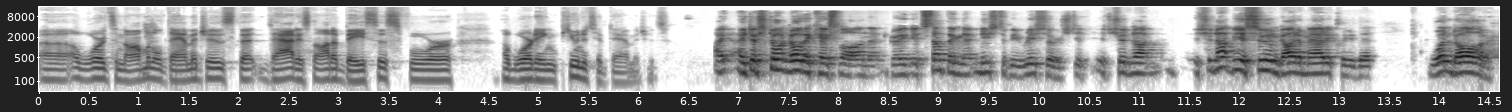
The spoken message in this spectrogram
uh, awards nominal damages, that that is not a basis for awarding punitive damages. I, I just don't know the case law on that, Greg. It's something that needs to be researched. It, it should not it should not be assumed automatically that one dollar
